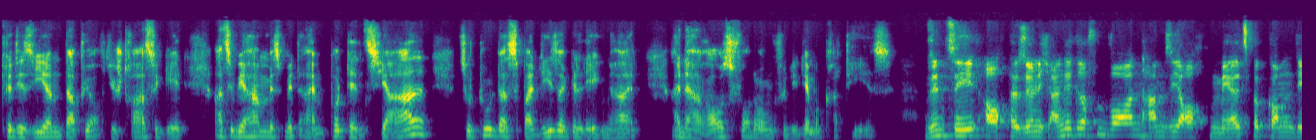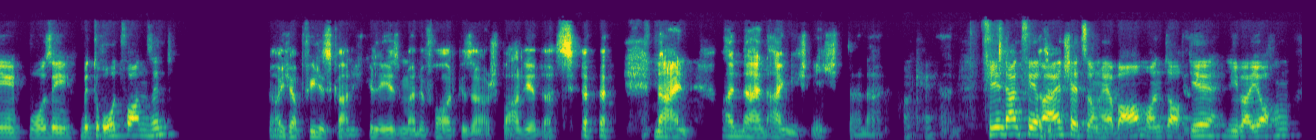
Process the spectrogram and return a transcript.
kritisieren, dafür auf die Straße gehen. Also wir haben es mit einem Potenzial zu tun, das bei dieser Gelegenheit eine Herausforderung für die Demokratie ist. Sind Sie auch persönlich angegriffen worden? Haben Sie auch Mails bekommen, die, wo Sie bedroht worden sind? Ja, ich habe vieles gar nicht gelesen. Meine Frau hat gesagt, spar dir das. nein, äh, nein, eigentlich nicht. Nein, nein. Okay. Vielen Dank für Ihre also, Einschätzung, Herr Baum, und auch ja. dir, lieber Jochen.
